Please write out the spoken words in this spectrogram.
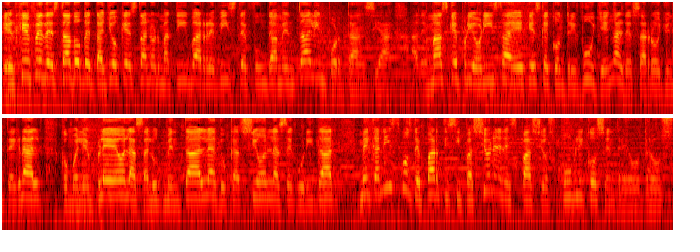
El jefe de Estado detalló que esta normativa reviste fundamental importancia, además que prioriza ejes que contribuyen al desarrollo integral, como el empleo, la salud mental, la educación, la seguridad, mecanismos de participación en espacios públicos, entre otros.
